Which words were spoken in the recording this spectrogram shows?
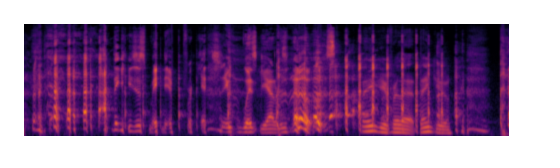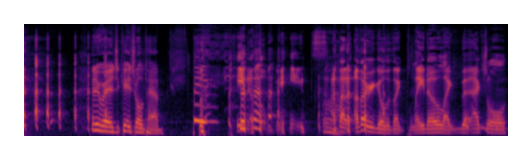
I think he just made him freaking shoot whiskey out of his nose. Thank you for that. Thank you. Anyway, educational tab. Play-Doh beans. Oh. I thought I thought you were go with like Play-Doh, like the actual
